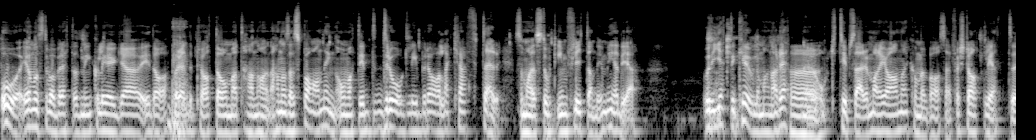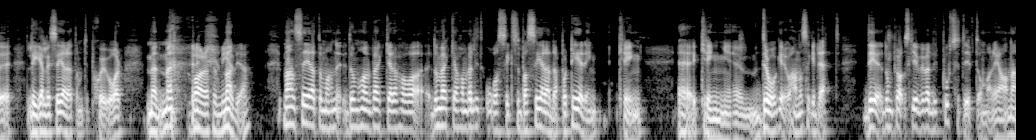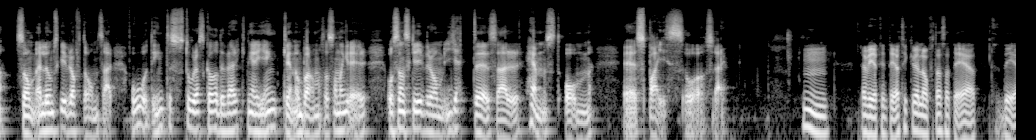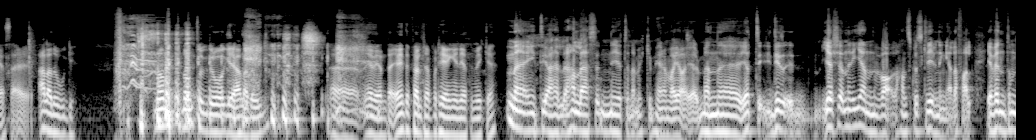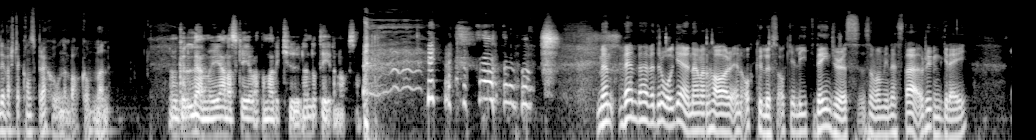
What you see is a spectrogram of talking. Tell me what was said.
Åh, jag måste bara berätta att min kollega idag började prata om att han har, han har en sån här spaning om att det är drogliberala krafter som har ett stort inflytande i media. Och det är jättekul om han har rätt nu Ah. och typ så här Mariana kommer vara så här förstatligat, eh, legaliserat om typ sju år. Men, men, Bara för media. men han säger att de, har, de, har, verkar ha, de verkar ha en väldigt åsiktsbaserad rapportering kring, eh, kring eh, droger och han har säkert rätt. Det, de skriver väldigt positivt om Mariana. Som, eller de skriver ofta om så här, åh det är inte så stora skadeverkningar egentligen och bara en massa sådana grejer. Och sen skriver de jätte så här, hemskt om eh, Spice och sådär. Hmm. Jag vet inte, jag tycker väl oftast att det är att det är så här, alla dog. Någon, någon tog droger, alla dog. Eh, jag vet inte, jag har inte följt rapporteringen jättemycket. Nej, inte jag heller. Han läser nyheterna mycket mer än vad jag gör. Men eh, jag, det, jag känner igen vad, hans beskrivning i alla fall. Jag vet inte om det är värsta konspirationen bakom, men De glömmer ju gärna skriva att de hade kul under tiden också. Men vem behöver droger när man har en Oculus och Elite Dangerous som var min nästa rymdgrej?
